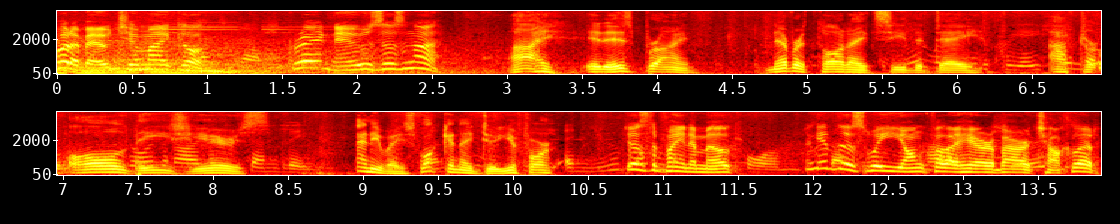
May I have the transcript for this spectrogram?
What about you, Michael? Great news, isn't it? Aye, it is, Brian. Never thought I'd see the day after all these years. Anyways, what can I do you for? Just a pint of milk. And give this wee young fella here a bar of chocolate.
